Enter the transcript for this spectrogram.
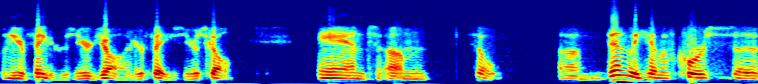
including your fingers, and your jaw, and your face, and your skull. And um, so um, then we have, of course, uh,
